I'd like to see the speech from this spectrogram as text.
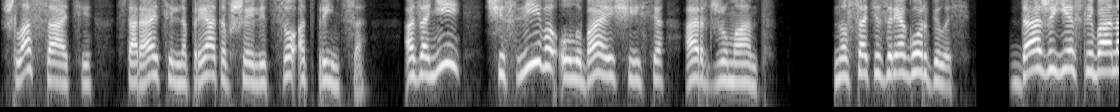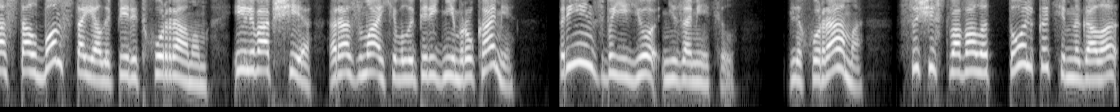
шла Сати, старательно прятавшая лицо от принца, а за ней счастливо улыбающийся Арджумант. Но Сати зря горбилась. Даже если бы она столбом стояла перед Хурамом или вообще размахивала перед ним руками, принц бы ее не заметил. Для Хурама существовала только темногола...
